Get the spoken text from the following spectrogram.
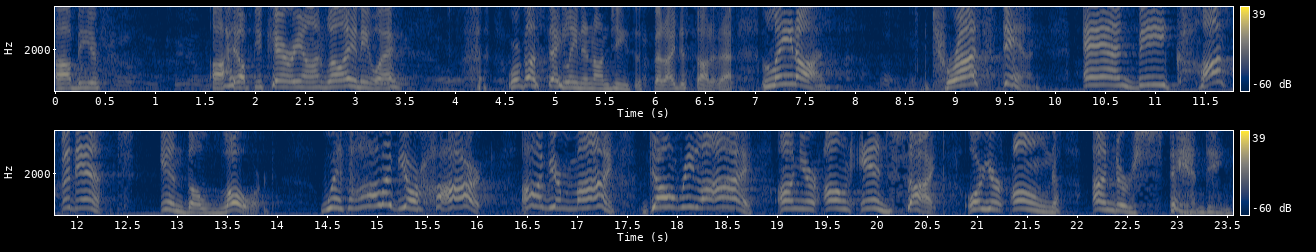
I'll be your, I'll help you carry on. Well, anyway, we're going to stay leaning on Jesus, but I just thought of that. Lean on, trust in, and be confident in the Lord with all of your heart, all of your mind. Don't rely on your own insight or your own understanding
